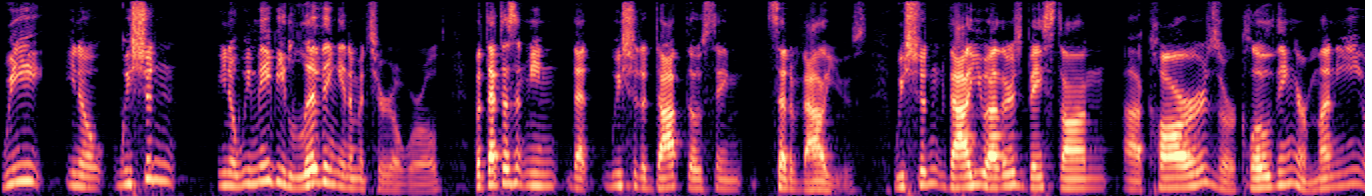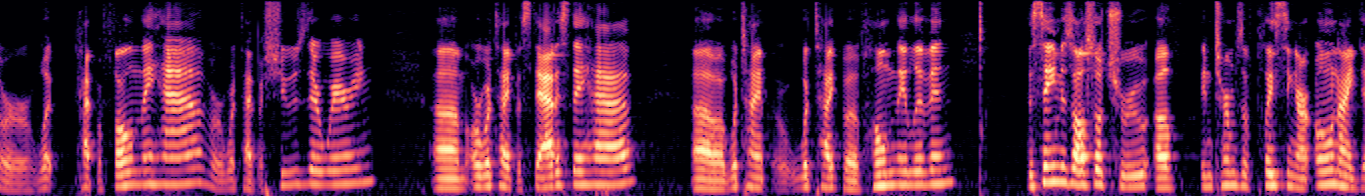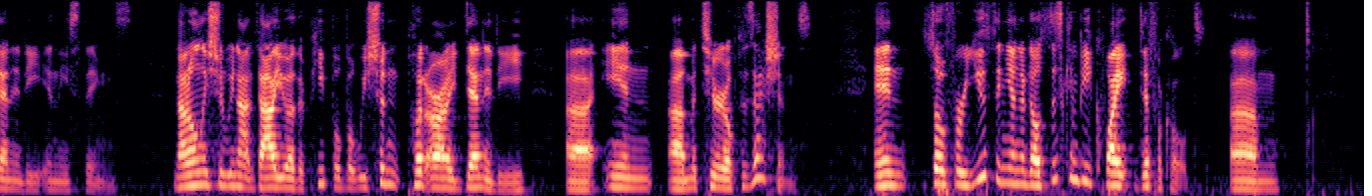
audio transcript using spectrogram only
We, you know, we shouldn't, you know, we may be living in a material world, but that doesn't mean that we should adopt those same set of values. We shouldn't value others based on uh, cars or clothing or money or what type of phone they have or what type of shoes they're wearing um, or what type of status they have, uh, what, type, what type of home they live in. The same is also true of in terms of placing our own identity in these things. Not only should we not value other people, but we shouldn't put our identity uh, in uh, material possessions. And so for youth and young adults, this can be quite difficult um,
